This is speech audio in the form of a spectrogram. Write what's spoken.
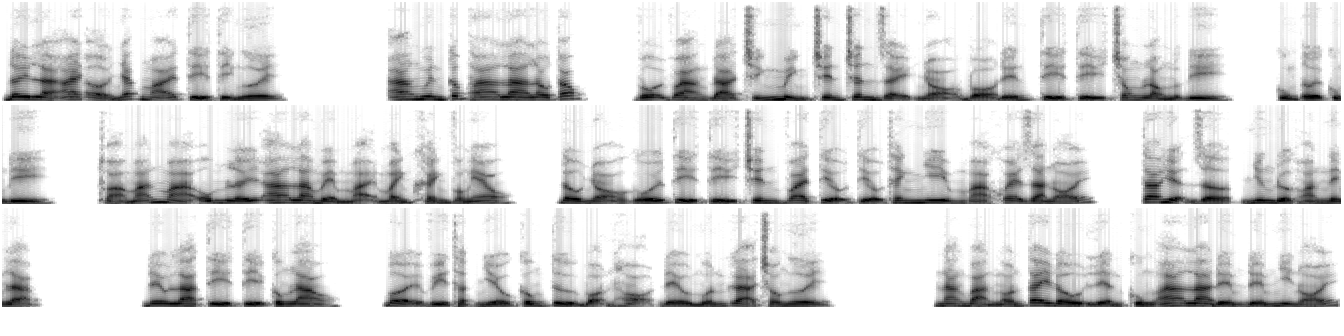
Đây là ai ở nhắc mãi tỷ tỷ ngươi? A Nguyên cấp A La lau tóc, vội vàng đá chính mình trên chân giày nhỏ bò đến tỷ tỷ trong lòng nước đi, cùng tới cùng đi, thỏa mãn mà ôm lấy A La mềm mại mảnh khảnh vòng eo, đầu nhỏ gối tỷ tỷ trên vai tiểu tiểu thanh nhi mà khoe ra nói, ta hiện giờ nhưng được hoan nghênh lạc. Đều là tỷ tỷ công lao, bởi vì thật nhiều công tử bọn họ đều muốn gả cho ngươi. Nàng bản ngón tay đầu liền cùng A la đếm đếm nhi nói,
